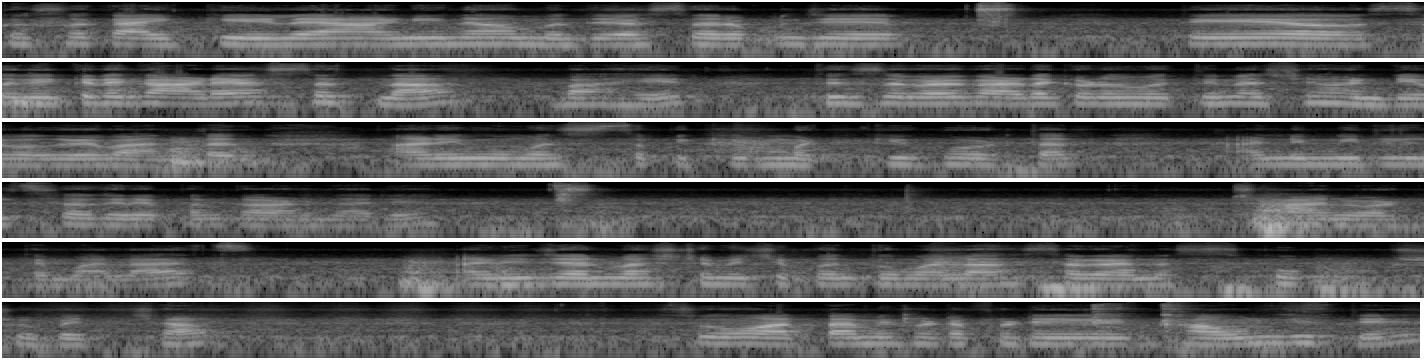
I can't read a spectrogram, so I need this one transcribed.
कसं काय केलं आहे आणि ना म्हणजे असं म्हणजे ते सगळीकडे गाड्या असतात ना बाहेर ते सगळ्या गाड्याकडून वरती ना अशी हंडी वगैरे बांधतात आणि मग मस्तपैकी मटकी फोडतात आणि मी रील्स वगैरे पण काढणार आहे. छान वाटते मला आज. आणि जन्माष्टमीचे पण तुम्हाला सगळ्यांना खूप शुभेच्छा. सो आता मी फटाफट खाऊन घेते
